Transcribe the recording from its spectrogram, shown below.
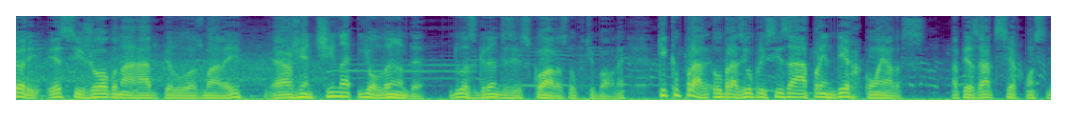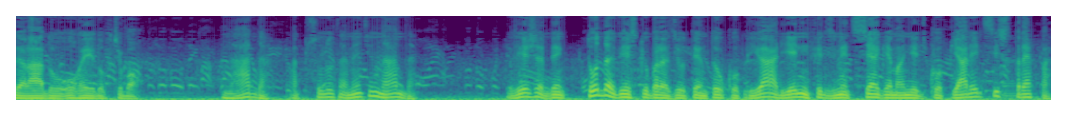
Fiore, esse jogo narrado pelo Osmar aí é Argentina e Holanda, duas grandes escolas do futebol, né? O que, que o, Brasil precisa aprender com elas, apesar de ser considerado o rei do futebol? Nada, absolutamente nada. Veja bem, toda vez que o Brasil tentou copiar, e ele infelizmente segue a mania de copiar, ele se estrepa.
